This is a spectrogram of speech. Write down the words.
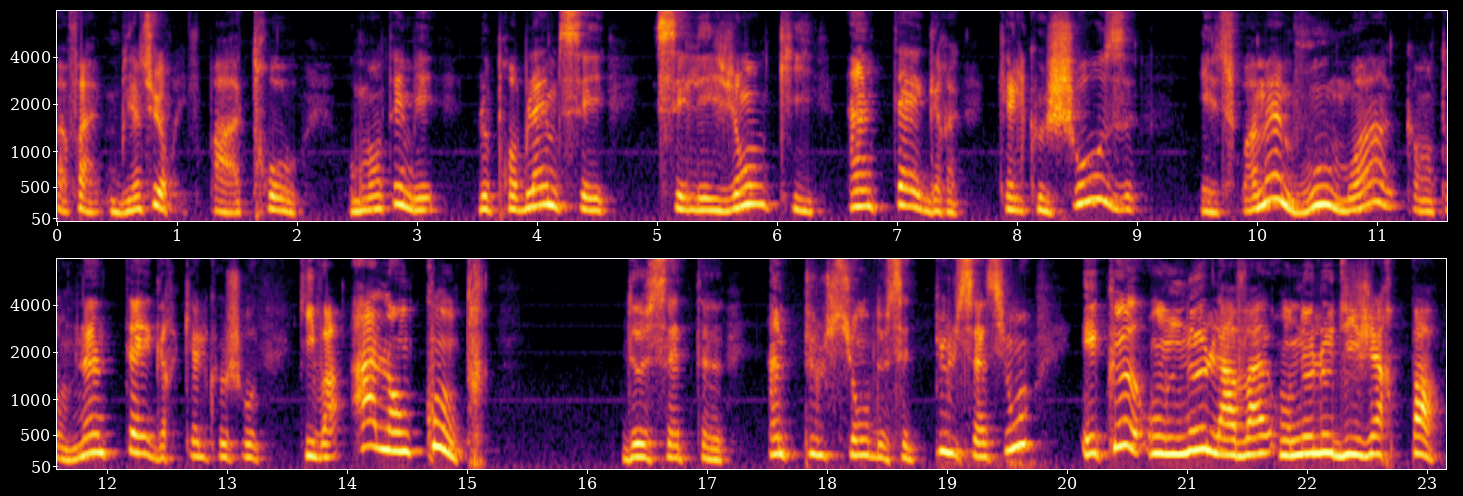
enfin, bien sûr, il ne faut pas trop augmenter, mais le problème, c'est, les gens qui intègrent quelque chose, et soi-même, vous, moi, quand on intègre quelque chose qui va à l'encontre de cette euh, impulsion, de cette pulsation, et que on ne, la on ne le digère pas.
